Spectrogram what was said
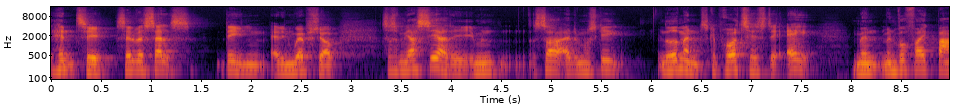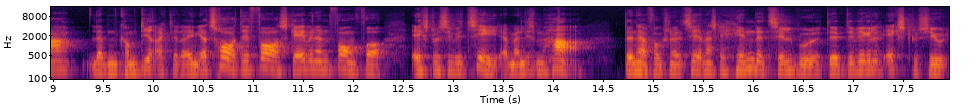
hen til selve salgsdelen af din webshop. Så som jeg ser det, jamen, så er det måske noget, man skal prøve at teste af, men, men hvorfor ikke bare lade dem komme direkte derind? Jeg tror, det er for at skabe en anden form for eksklusivitet, at man ligesom har den her funktionalitet, at man skal hente tilbud. Det, det virker lidt eksklusivt.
